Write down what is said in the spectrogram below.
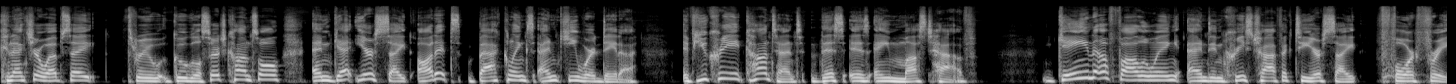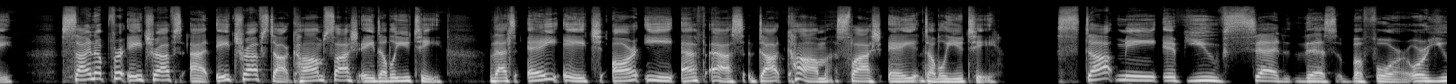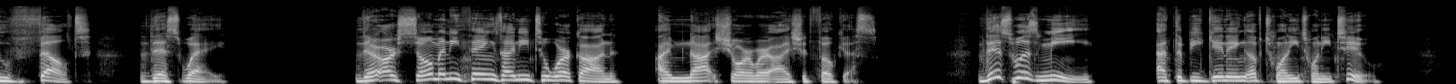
Connect your website through Google Search Console and get your site audits, backlinks, and keyword data. If you create content, this is a must have. Gain a following and increase traffic to your site for free. Sign up for Ahrefs at ahrefs.com slash AWT. That's A-H-R-E-F-S dot com slash A-W-T. Stop me if you've said this before or you've felt this way. There are so many things I need to work on. I'm not sure where I should focus. This was me at the beginning of 2022.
